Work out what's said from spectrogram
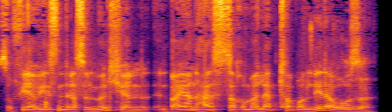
Sophia, wie ist denn das in München? In Bayern heißt es doch immer Laptop und Lederhose.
